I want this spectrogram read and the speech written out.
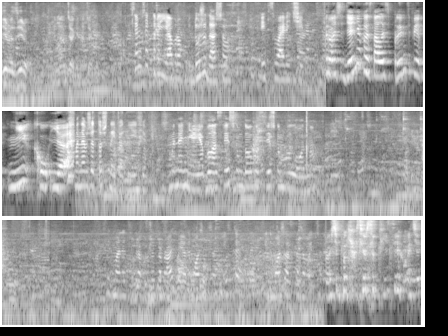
Zero zero. No, I'm joking, I'm joking. 73 євро. Дуже дешево. It's very cheap. Коротше, денег осталось, в принципі, ніхуя. Мене вже тошнить від їжі. Мене ні, я була слишком довго, слишком голодна. Від мене це треба вже забрати, бо я не можу вже їсти і не можу остановитися. Коротше, поки Ксюша після хоче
